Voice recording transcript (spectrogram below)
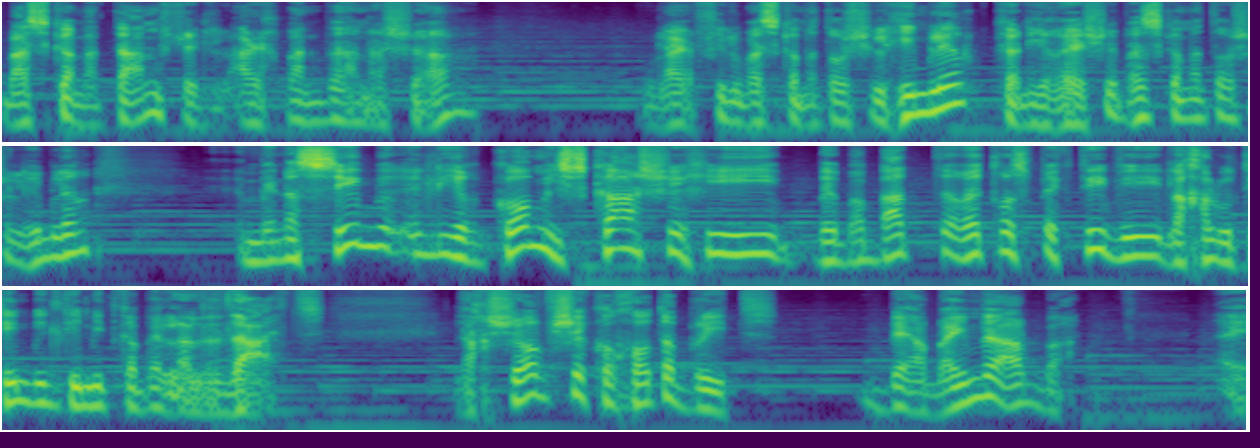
בהסכמתם של אייכמן ואנשיו, אולי אפילו בהסכמתו של הימלר, כנראה שבהסכמתו של הימלר, מנסים לרקום עסקה שהיא במבט רטרוספקטיבי לחלוטין בלתי מתקבל על הדעת. לחשוב שכוחות הברית ב-44' אה,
